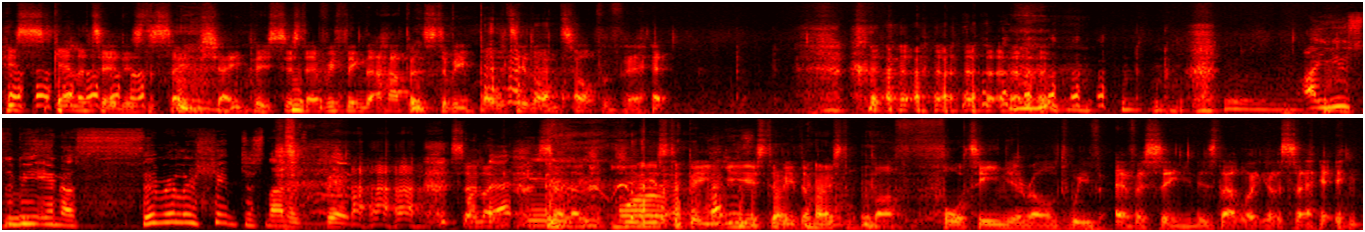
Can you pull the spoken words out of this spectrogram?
his skeleton is the same shape. It's just everything that happens to be bolted on top of it. I used to be in a similar shape, just not as big. So like, that is so like you used to be you used to be the most buff fourteen year old we've ever seen. Is that what you're saying?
